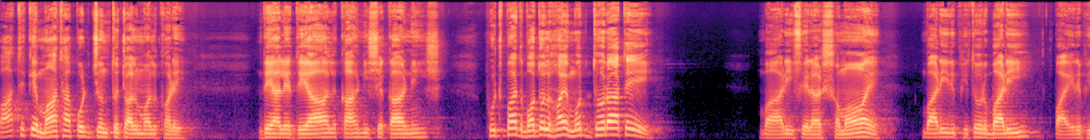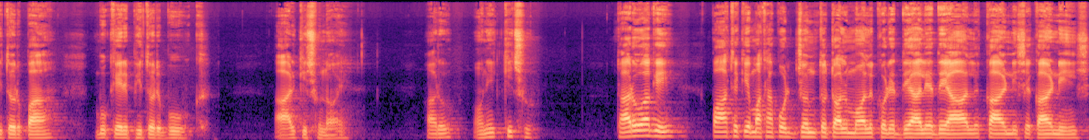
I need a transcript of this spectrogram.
পা থেকে মাথা পর্যন্ত টলমল করে। দেয়ালে দেয়াল, কার্নিশে কার্নিশ, ফুটপাত বদল হয় মধ্যরাতে। বাড়ি ফেরার সময় বাড়ির ভিতর বাড়ি, পায়ের ভিতর পা, বুকের ভিতর বুক। আর কিছু নয় আরও অনেক কিছু। তারও আগে পা থেকে মাথা পর্যন্ত টলমল করে দেয়ালে দেয়াল, কার্নিশে কার্নিশ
